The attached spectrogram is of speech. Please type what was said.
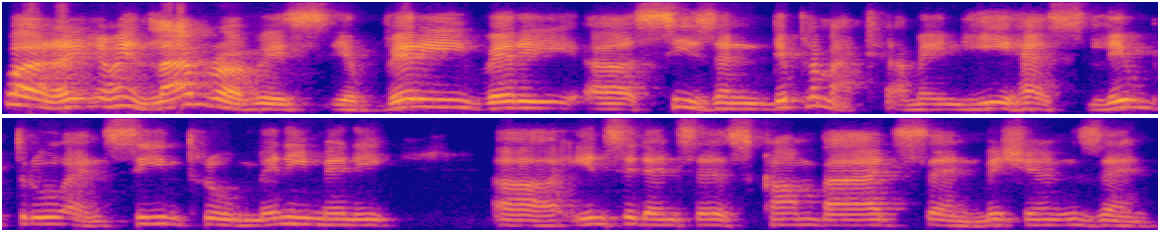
Well, I mean, Lavrov is a very, very uh, seasoned diplomat. I mean, he has lived through and seen through many, many uh, incidences, combats, and missions, and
